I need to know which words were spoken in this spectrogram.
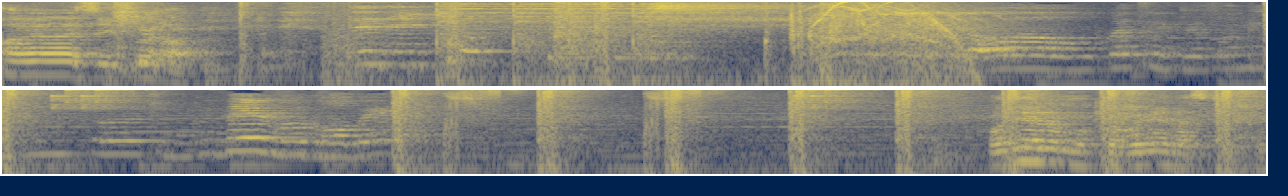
Oh là là, c'est chaud là. Oh, pourquoi tu fais pas bisous, ça Tu me connais, mon grand-mère. Reviens là, mon cœur, reviens là, s'il te plaît.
